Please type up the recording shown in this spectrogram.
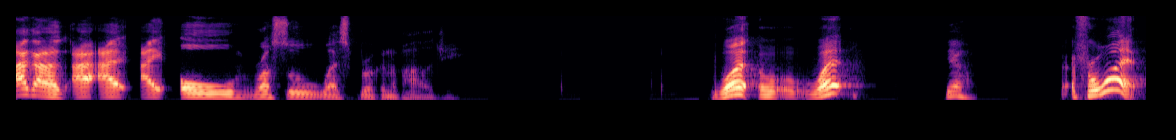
I gotta I I, I owe Russell Westbrook an apology. What? What? Yeah. For what?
